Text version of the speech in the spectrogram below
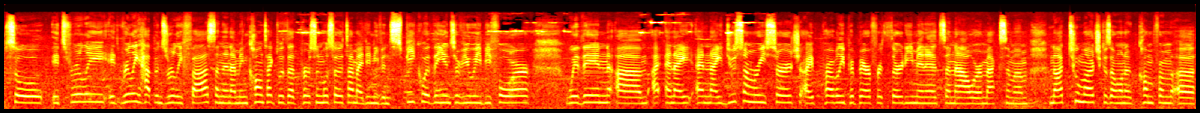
So it's really, it really happens really fast and then I'm in contact with that person. Most of the time I didn't even speak with the interviewee before. Within, um, I, and, I, and I do some research. I probably prepare for 30 minutes, an hour maximum. Not too much because I want to come from a,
